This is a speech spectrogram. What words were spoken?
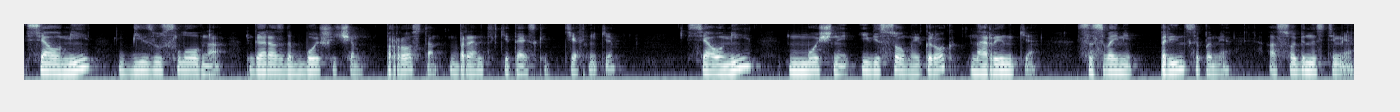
Xiaomi, безусловно, гораздо больше, чем просто бренд китайской техники. Xiaomi – мощный и весомый игрок на рынке со своими принципами, особенностями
